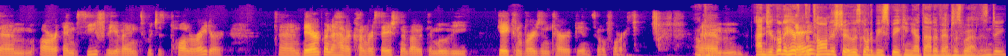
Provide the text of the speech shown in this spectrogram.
um, our MC for the event, which is Paul Ryder, and they're going to have a conversation about the movie Gay Conversion Therapy and so forth. Okay. Um, and you're going to hear from the Taoiseach who's going to be speaking at that event as well, isn't he?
